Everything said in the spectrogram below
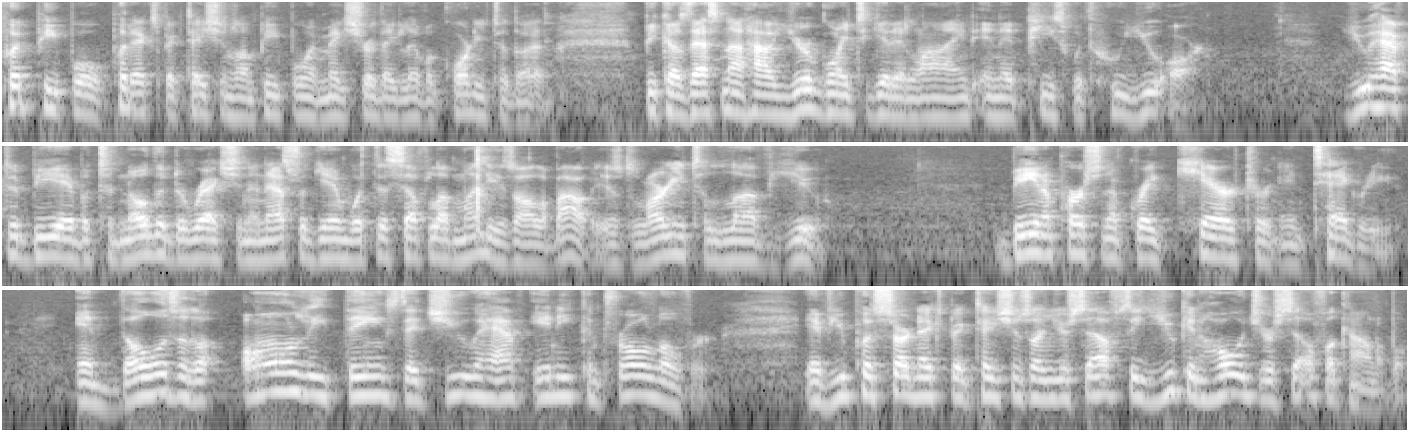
put people, put expectations on people and make sure they live according to that because that's not how you're going to get aligned and at peace with who you are. You have to be able to know the direction and that's again what this Self-Love Monday is all about is learning to love you. being a person of great character and integrity. And those are the only things that you have any control over. If you put certain expectations on yourself, see, you can hold yourself accountable,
